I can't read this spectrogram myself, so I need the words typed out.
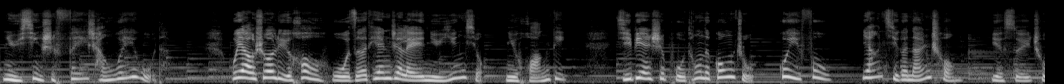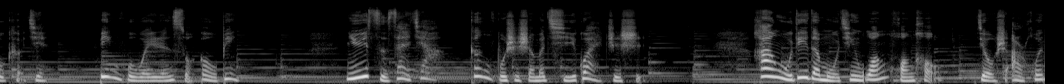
女性是非常威武的。不要说吕后、武则天这类女英雄、女皇帝，即便是普通的公主、贵妇，养几个男宠也随处可见，并不为人所诟病。女子再嫁更不是什么奇怪之事。汉武帝的母亲王皇后就是二婚，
